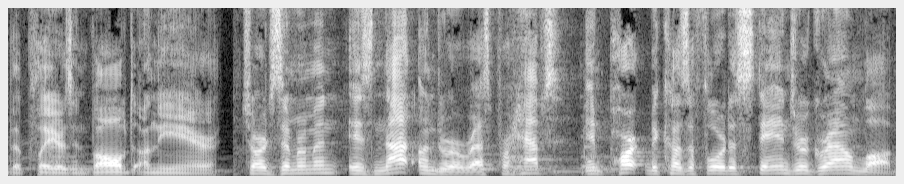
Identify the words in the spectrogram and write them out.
the players involved on the air. George Zimmerman is not under arrest, perhaps in part because of Florida's Stand Your Ground law.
